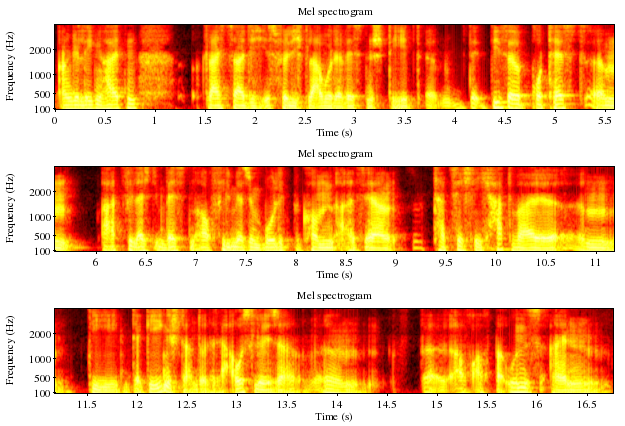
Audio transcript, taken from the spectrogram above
Angelegenheiten. Gleichzeitig ist völlig klar, wo der Westen steht. Ähm, dieser Protest ähm, hat vielleicht im Westen auch viel mehr Symbolik bekommen, als er tatsächlich hat, weil ähm, die, der Gegenstand oder der Auslöser ähm, auch, auch bei uns ein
